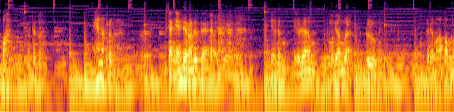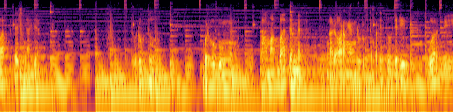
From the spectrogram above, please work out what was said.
Wah kata gue enak dong. Bisa nyender maksudnya oh iya iya. Ya udah ya udah kemudian mbak dulu nih ya udah mah apa mbak saya sini aja. Duduk tuh. Berhubung lama banget ya met nggak ada orang yang duduk tempat itu. Jadi gua di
